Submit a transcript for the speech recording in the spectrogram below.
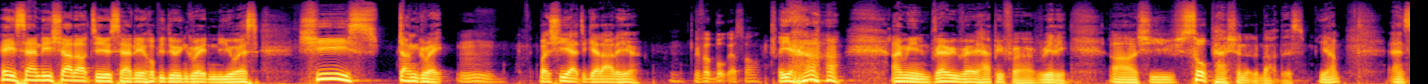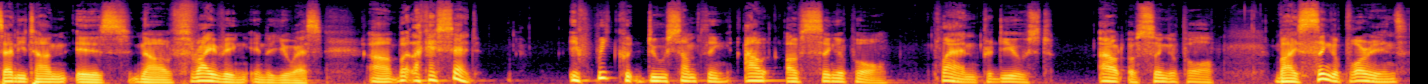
Hey, Sandy, shout out to you, Sandy. I hope you're doing great in the US. She's done great, but she had to get out of here. with a book as well. Yeah, I mean, very, very happy for her, really. Uh, she's so passionate about this, yeah. And Sandy Tan is now thriving in the US. Uh, but like I said, if we could do something out of Singapore, planned, produced out of Singapore by Singaporeans,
